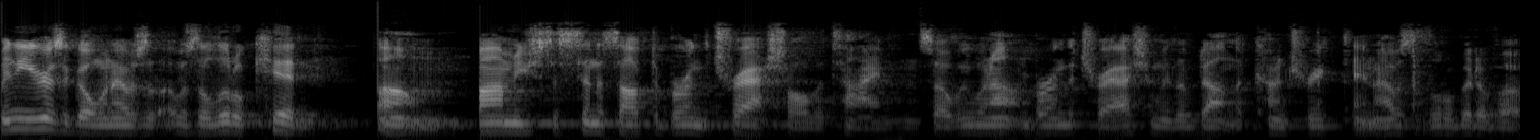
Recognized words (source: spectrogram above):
many years ago when I was, I was a little kid um, mom used to send us out to burn the trash all the time. And so we went out and burned the trash, and we lived out in the country. And I was a little bit of a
